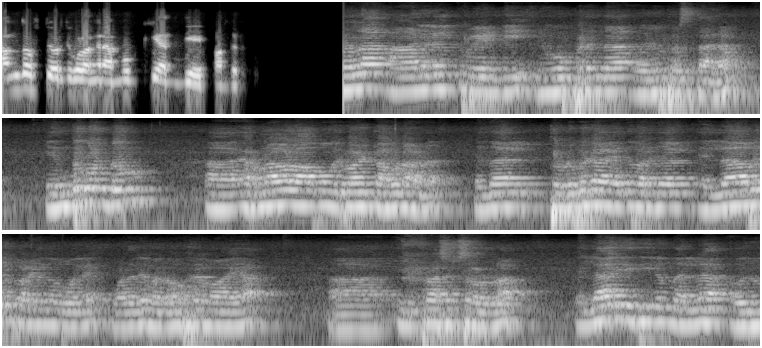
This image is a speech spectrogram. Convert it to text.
സന്തോഷ് ജോർജ് കുളങ്ങര മുഖ്യ അതിഥിയായി പങ്കെടുത്തു. ആളുകൾക്ക് വേണ്ടി രൂപപ്പെടുന്ന ഒരു പ്രസ്ഥാനം. എന്തുകൊണ്ടും എറണാകുളം ഒരുപാട് ടൗൺ ആണ്. എന്നാൽ തൊടുപുഴ എന്ന് പറഞ്ഞാൽ എല്ലാവരും പറയുന്ന പോലെ വളരെ മനോഹരമായ ഇൻഫ്രാസ്ട്രക്ചർ ഉള്ള എല്ലാ രീതിയിലും നല്ല ഒരു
